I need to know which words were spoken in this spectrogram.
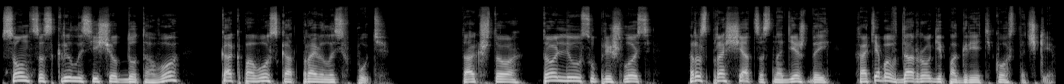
Солнце скрылось еще до того, как повозка отправилась в путь. Так что Толлиусу пришлось распрощаться с надеждой хотя бы в дороге погреть косточки.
